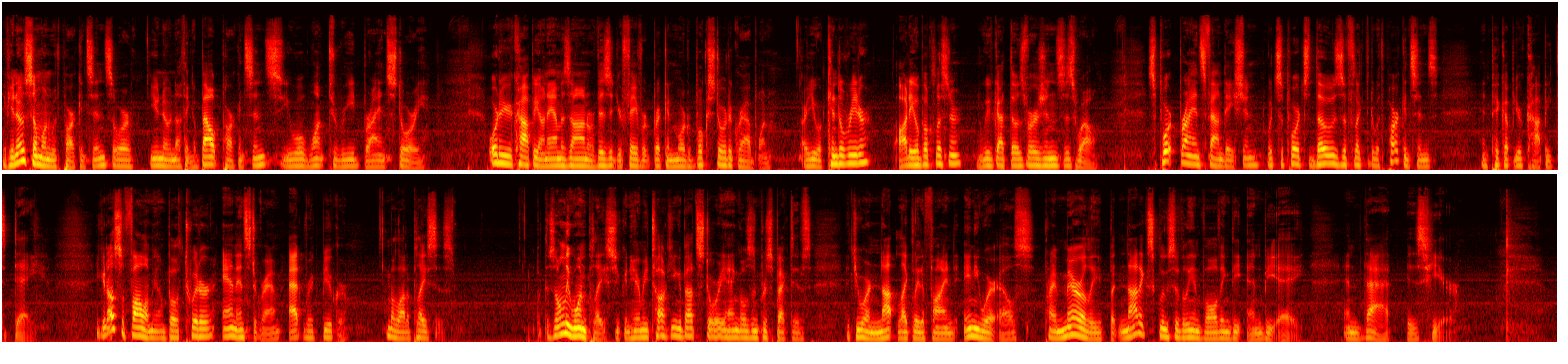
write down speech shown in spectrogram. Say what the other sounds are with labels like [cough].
If you know someone with Parkinson's, or you know nothing about Parkinson's, you will want to read Brian's story. Order your copy on Amazon or visit your favorite brick and mortar bookstore to grab one. Are you a Kindle reader? Audiobook listener? We've got those versions as well. Support Brian's Foundation, which supports those afflicted with Parkinson's, and pick up your copy today. You can also follow me on both Twitter and Instagram at Rick Bucher. I'm a lot of places. But there's only one place you can hear me talking about story angles and perspectives that you are not likely to find anywhere else, primarily but not exclusively involving the NBA. And that is here.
